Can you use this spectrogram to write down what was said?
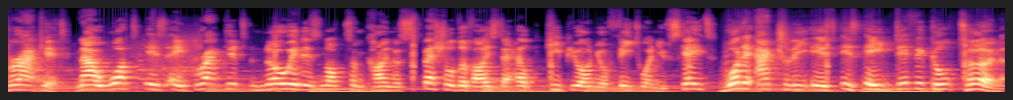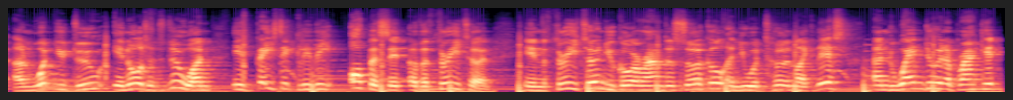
bracket. Now, what is a bracket? No, it is not some kind of special device to help keep you on your feet when you skate. What it actually is, is a difficult turn. And what you do in order to do one is basically the opposite of a three turn. In the three turn, you go around a circle and you would turn like this. And when doing a bracket,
